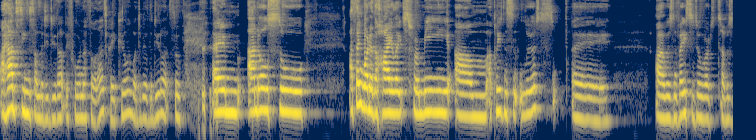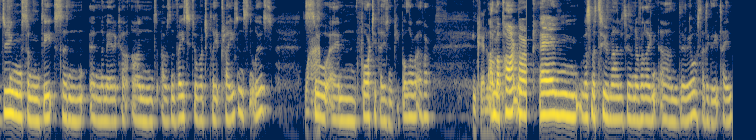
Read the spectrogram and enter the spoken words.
I had seen somebody do that before and I thought, that's quite cool, I want to be able to do that. So, um, and also, I think one of the highlights for me, um, I played in St. Louis. Uh, I was invited over. To, I was doing some dates in, in America, and I was invited over to play at Pride in St. Louis. Wow. So um, forty thousand people or whatever. Incredible. And my partner um, was my tour manager and everything, and we always had a great time.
